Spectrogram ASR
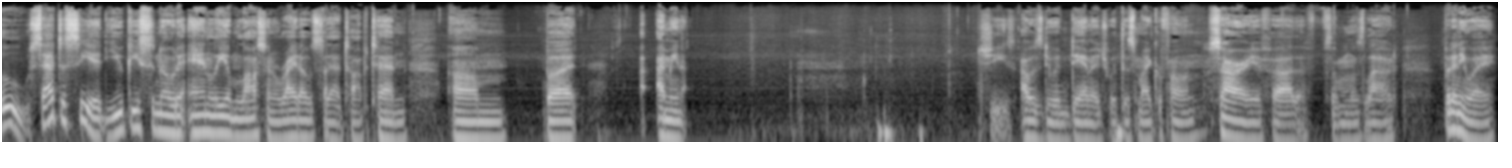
Ooh, sad to see it. Yuki Tsunoda and Liam Lawson right outside that top ten, um, but I mean Jeez, I was doing damage with this microphone. Sorry if, uh, if someone was loud. But anyway,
